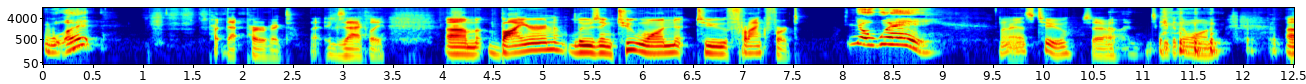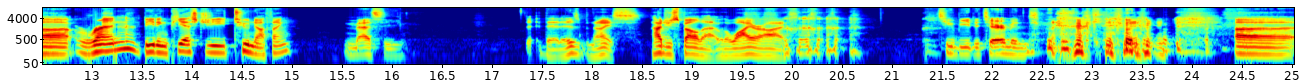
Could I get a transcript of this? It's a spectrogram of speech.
What? That perfect. Exactly. Um, Bayern losing two one to Frankfurt. No way. All right, that's two. So let's keep it to one. Uh, Rennes beating PSG two nothing. Messy. That is nice. How'd you spell that with a Y or I? To be determined. okay. Uh,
